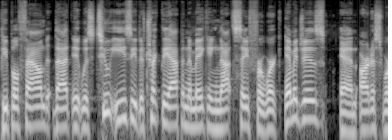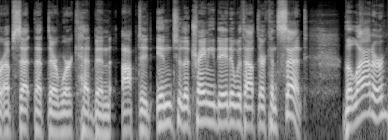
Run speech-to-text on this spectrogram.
People found that it was too easy to trick the app into making not safe for work images, and artists were upset that their work had been opted into the training data without their consent. The latter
